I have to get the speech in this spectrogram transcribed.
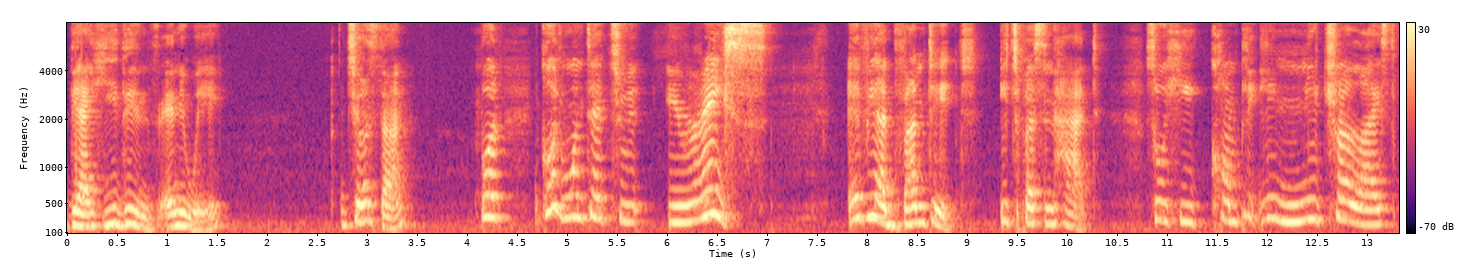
They are heathens anyway. Do you understand? But God wanted to erase every advantage each person had. So he completely neutralized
